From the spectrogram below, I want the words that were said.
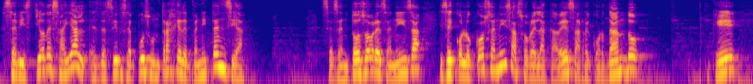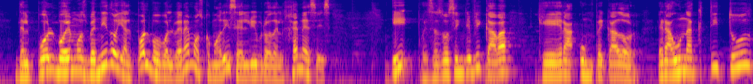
se vistió de sayal, es decir, se puso un traje de penitencia. Se sentó sobre ceniza y se colocó ceniza sobre la cabeza, recordando que del polvo hemos venido y al polvo volveremos, como dice el libro del Génesis. Y pues eso significaba que era un pecador, era una actitud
